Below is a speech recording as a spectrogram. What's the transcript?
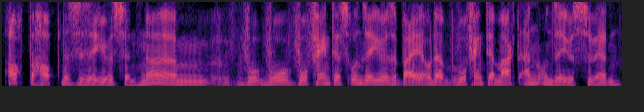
auch behaupten, dass sie seriös sind. Ne? Ähm, wo, wo, wo fängt das Unseriöse bei oder wo fängt der Markt an, unseriös zu werden?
